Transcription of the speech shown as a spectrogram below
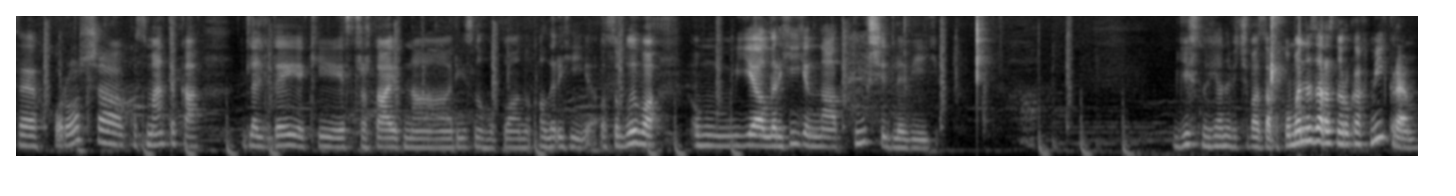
Це хороша косметика для людей, які страждають на різного плану алергії. Особливо є алергія на туші для вій. Дійсно, я не відчуваю запаху. У мене зараз на руках мій крем,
